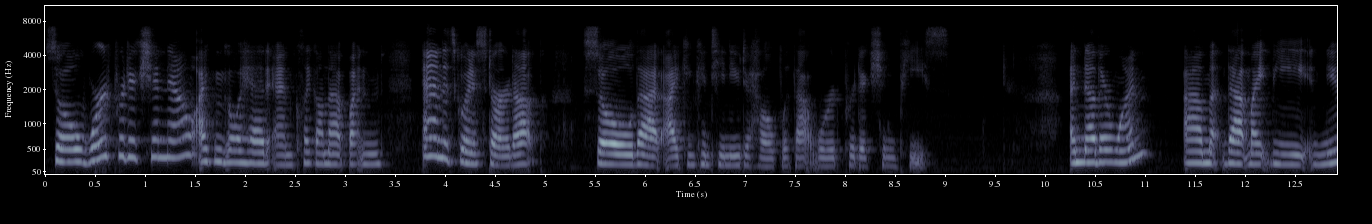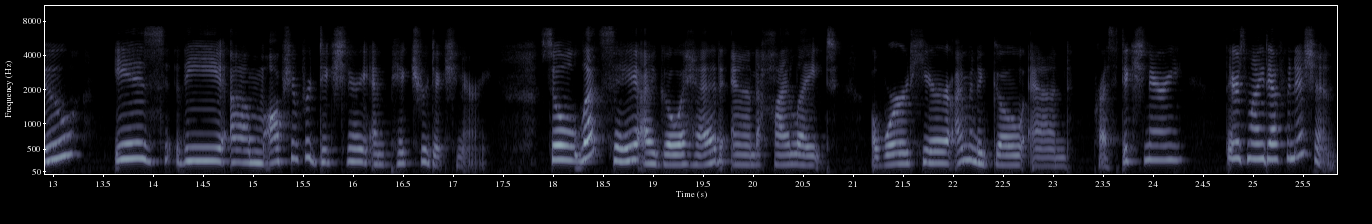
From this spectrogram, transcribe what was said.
So word prediction now, I can go ahead and click on that button and it's going to start up so that I can continue to help with that word prediction piece. Another one um, that might be new is the um, option for dictionary and picture dictionary. So let's say I go ahead and highlight a word here. I'm going to go and press dictionary. There's my definition.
